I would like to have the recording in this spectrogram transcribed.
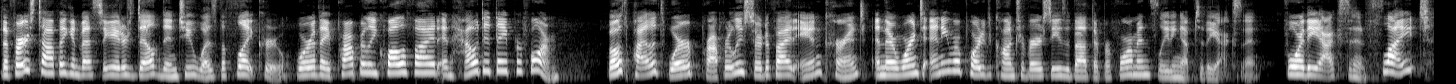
The first topic investigators delved into was the flight crew. Were they properly qualified and how did they perform? Both pilots were properly certified and current, and there weren't any reported controversies about their performance leading up to the accident. For the accident flight,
